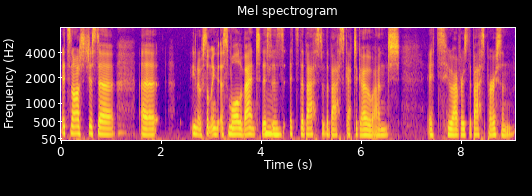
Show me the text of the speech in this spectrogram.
it's not just a, a, you know, something, a small event. This mm. is, it's the best of the best get to go. And it's whoever's the best person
